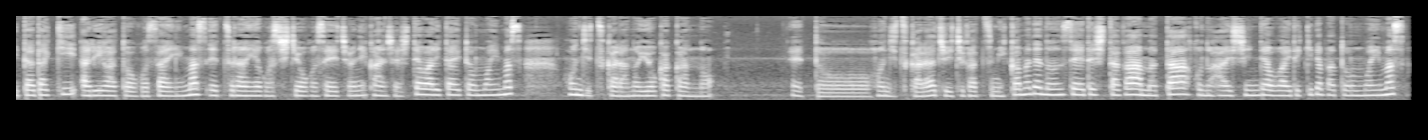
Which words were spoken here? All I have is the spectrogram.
いただきありがとうございます。閲覧やご視聴ご清聴に感謝して終わりたいと思います。本日からの8日間のえっと、本日から11月3日までの運勢でしたが、またこの配信でお会いできればと思います。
